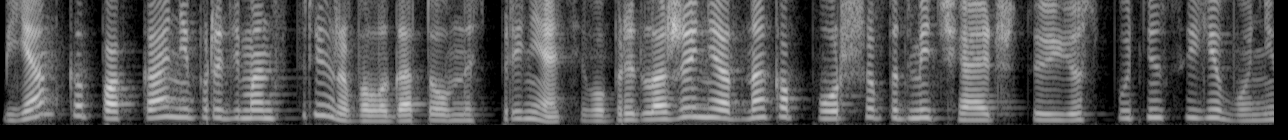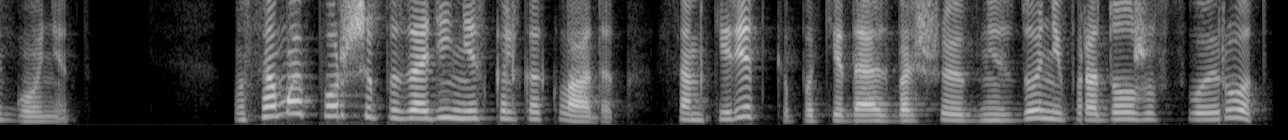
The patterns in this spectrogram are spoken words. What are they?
Бьянка пока не продемонстрировала готовность принять его предложение, однако Порше подмечает, что ее спутница его не гонит. У самой Порше позади несколько кладок. Самки редко покидают большое гнездо, не продолжив свой род.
